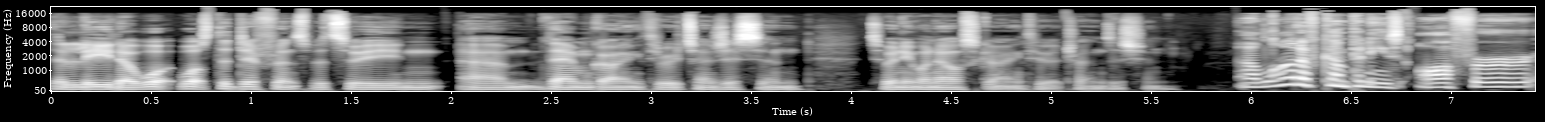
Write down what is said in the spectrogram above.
the leader? What, what's the difference between um, them going through transition to anyone else going through a transition? A lot of companies offer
